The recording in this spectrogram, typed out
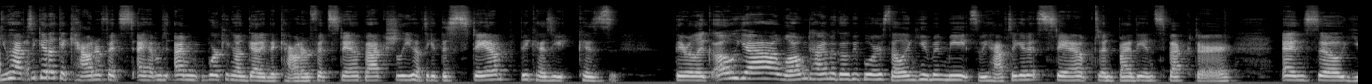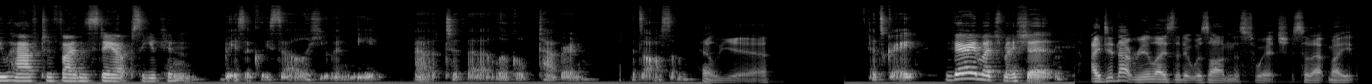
you have to get like a counterfeit st- I'm I'm working on getting the counterfeit stamp actually. You have to get the stamp because you cuz they were like, "Oh yeah, a long time ago people were selling human meat, so we have to get it stamped and by the inspector." And so you have to find the stamp so you can basically sell human meat uh, to the local tavern. It's awesome. Hell yeah. It's great. Very much my shit. I did not realize that it was on the Switch, so that might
